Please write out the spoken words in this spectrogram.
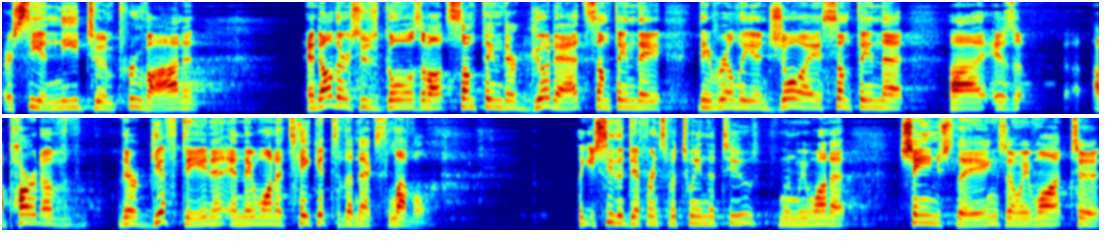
or see a need to improve on. And and others whose goal is about something they're good at, something they, they really enjoy, something that uh, is a part of their gifting, and they want to take it to the next level. Like you see the difference between the two? When we want to change things and we want to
